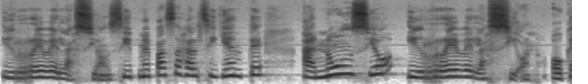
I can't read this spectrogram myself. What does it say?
y revelación. Si me pasas al siguiente, anuncio y revelación, ¿ok?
